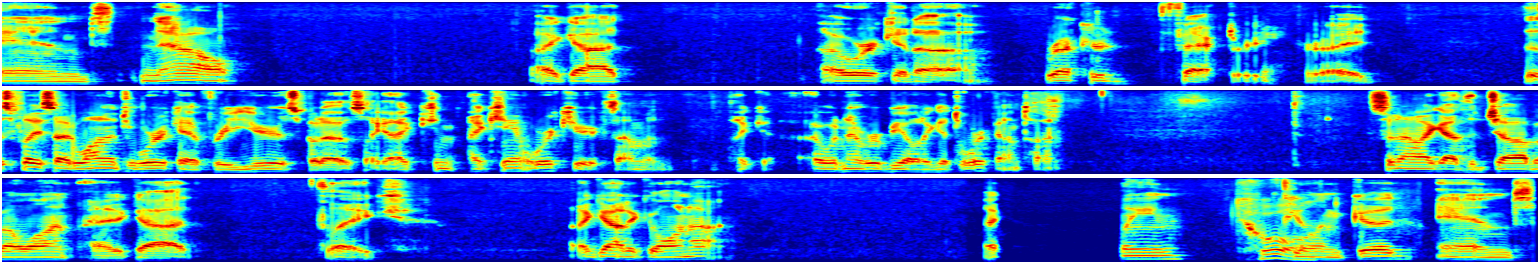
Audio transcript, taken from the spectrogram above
And now I got I work at a record factory, right? This place I wanted to work at for years, but I was like, I can I can't work here because I'm a, like I would never be able to get to work on time. So now I got the job I want. I got like I got it going on, I clean, Cool. feeling good, and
